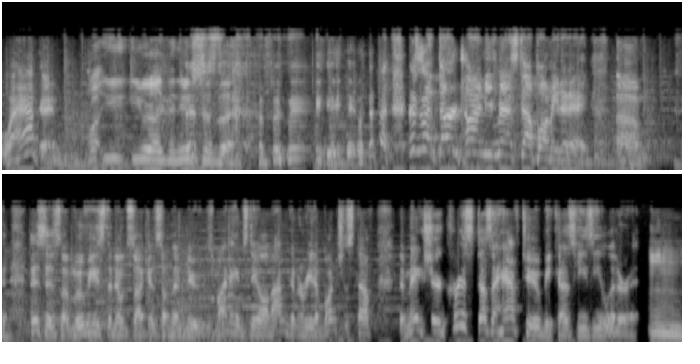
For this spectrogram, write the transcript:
What happened? Well, you you were like the news. This is the this is the third time you've messed up on me today. Um, this is the movies that don't suck and some of them news. My name's Neil, and I'm going to read a bunch of stuff to make sure Chris doesn't have to because he's illiterate. Mm-hmm.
